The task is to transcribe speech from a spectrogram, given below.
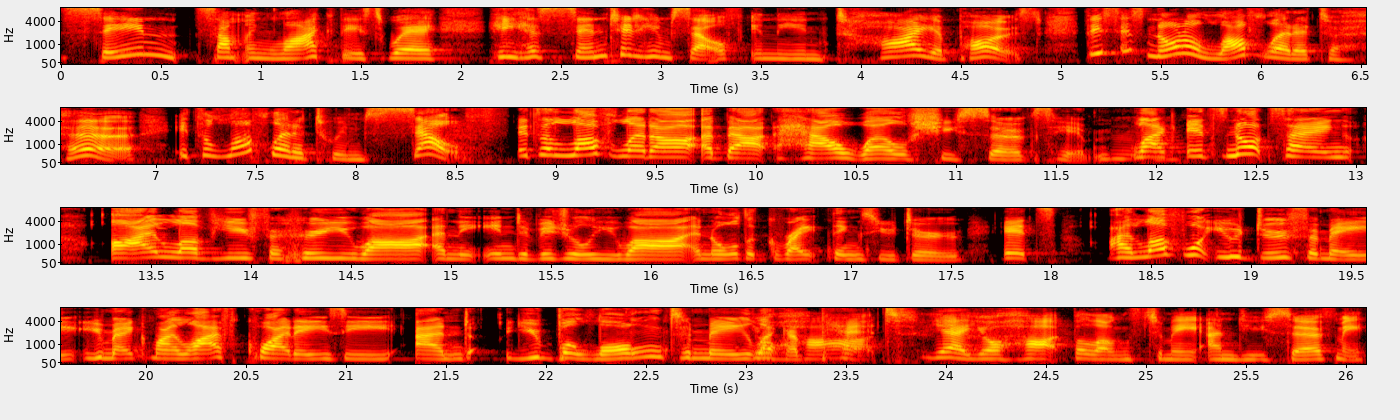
seen something like this where he has centered himself in the entire post. This is not a love letter to her, it's a love letter to himself. It's a love letter about how well she serves him. Hmm. Like, it's not saying, I love you for who you are and the individual you are and all the great things you do. It's, I love what you do for me. You make my life quite easy and you belong to me like a Your pet. Yeah, your heart belongs to me and you serve me.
